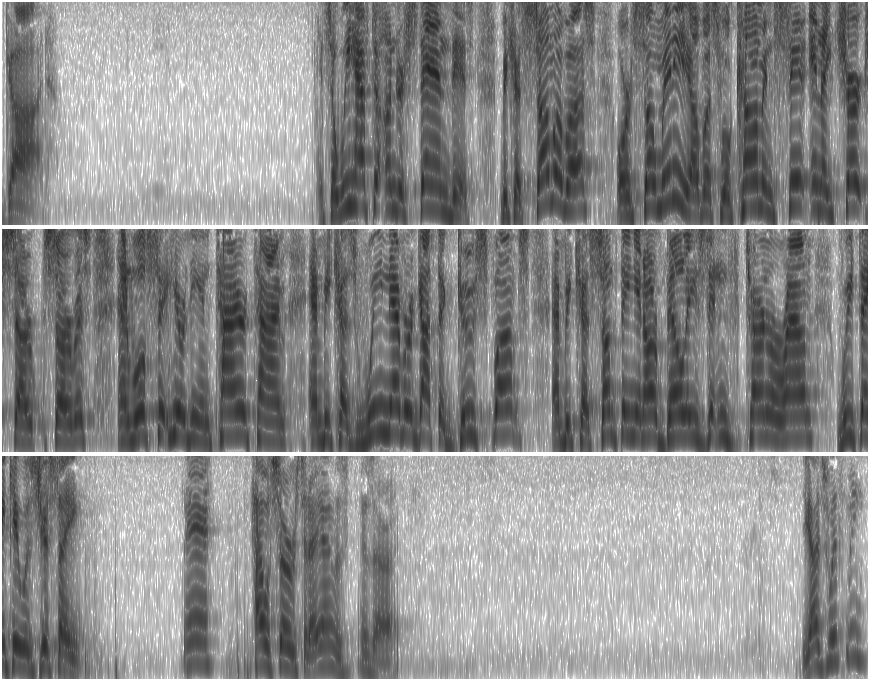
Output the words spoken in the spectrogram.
God. And so we have to understand this because some of us or so many of us will come and sit in a church ser- service and we'll sit here the entire time and because we never got the goosebumps and because something in our bellies didn't turn around, we think it was just a, eh, how was service today? It was, it was all right. You guys with me?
